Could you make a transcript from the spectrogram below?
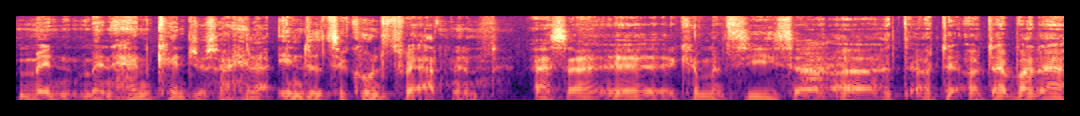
Men, men han kendte jo så heller intet til kunstverdenen, altså, øh, kan man sige. Så, og, og, der, og der var der...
